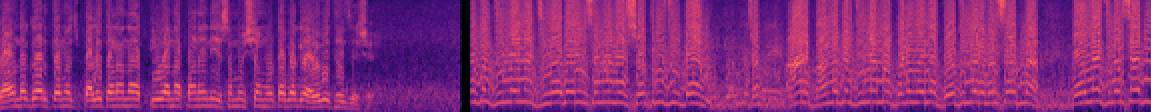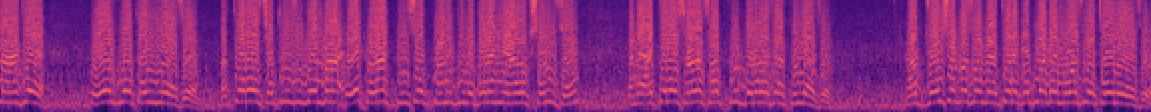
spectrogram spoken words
ભાવનગર તેમજ પાલીતાણાના પીવાના પાણીની સમસ્યા મોટાભાગે હળવી થઈ જશે. જિલ્લાના જીવાદોરી શેત્રુજી ડેમ આ ભાવનગર જિલ્લામાં પડી ગયેલા ધોધમાર વરસાદમાં, પહેલા જ વરસાદમાં આજે ઓવરફ્લો થઈ ગયો છે. અત્યારે છત્રીજી ડેમમાં એક લાખ ક્યુસેક પાણીથી વધારાની આવક શરૂ છે અને અત્યારે સાડા સાત ફૂટ દરવાજા ખુલ્લા છે. આપ જોઈ શકો છો કે અત્યારે કેટલો ડેમ ઓવરફ્લો થઈ રહ્યો છે.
